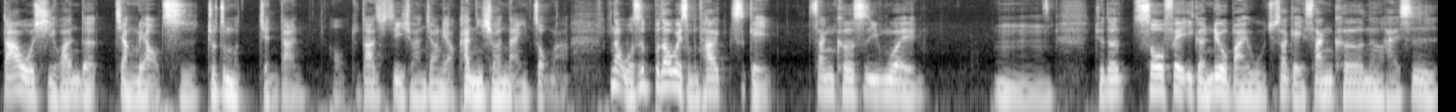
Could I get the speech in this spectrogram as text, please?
搭我喜欢的酱料吃，就这么简单，哦，就大家自己喜欢酱料，看你喜欢哪一种啊。那我是不知道为什么他是给三颗，是因为嗯，觉得收费一个人六百五，就是要给三颗呢，还是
